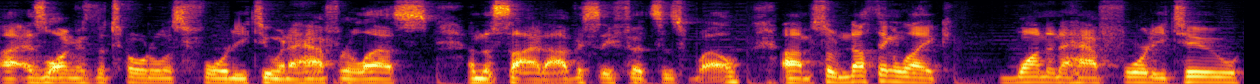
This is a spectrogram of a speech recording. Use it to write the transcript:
uh, as long as the total is 42 and a half or less. And the side obviously fits as well. Um, so nothing like one and a half, 42.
